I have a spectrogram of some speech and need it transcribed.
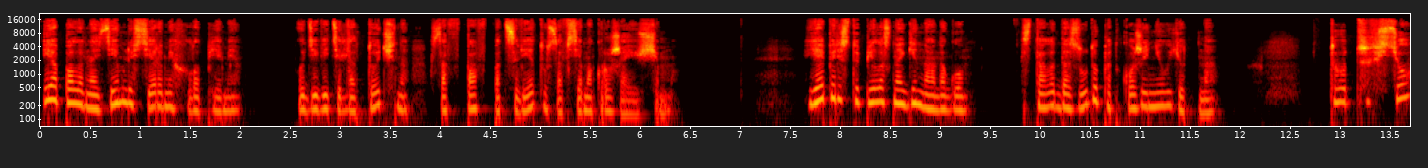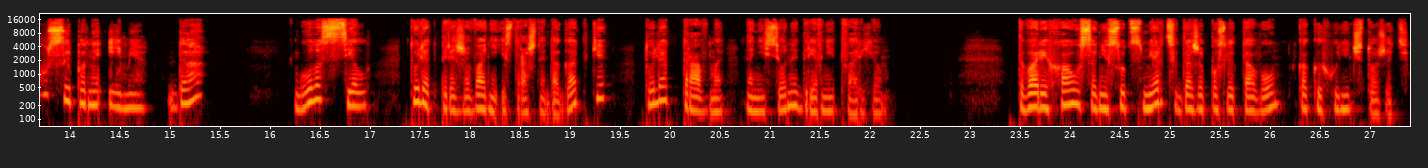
и опала на землю серыми хлопьями, удивительно точно совпав по цвету со всем окружающим. Я переступила с ноги на ногу. Стало до зуда под кожей неуютно. «Тут все усыпано ими, да?» Голос сел, то ли от переживаний и страшной догадки, то ли от травмы, нанесенной древней тварью. Твари хаоса несут смерть даже после того, как их уничтожить.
